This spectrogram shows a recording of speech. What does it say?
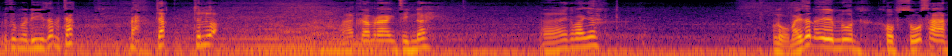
Nói chung là đi rất là chắc đảm chắc chất lượng. Đấy, camera hành trình đây. Đấy các bác nhá. Lỗ máy rất là êm luôn hộp số sàn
